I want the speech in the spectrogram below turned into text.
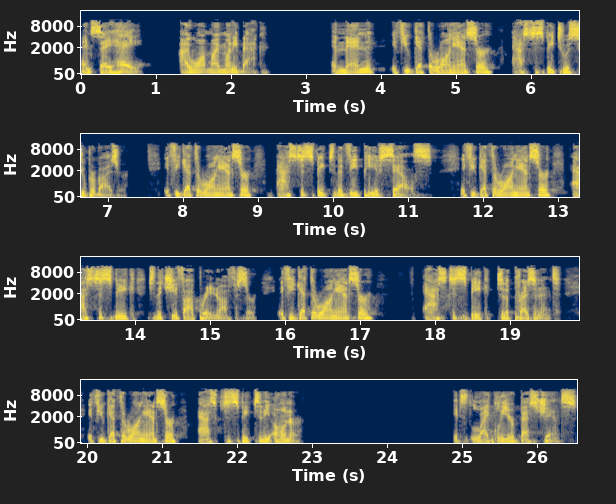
and say, Hey, I want my money back. And then if you get the wrong answer, ask to speak to a supervisor. If you get the wrong answer, ask to speak to the VP of sales. If you get the wrong answer, ask to speak to the chief operating officer. If you get the wrong answer, ask to speak to the president. If you get the wrong answer, ask to speak to the owner. It's likely your best chance.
